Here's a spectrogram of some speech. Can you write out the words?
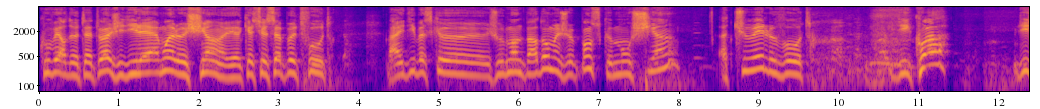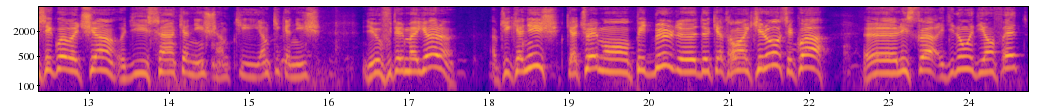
couvert de tatouages, il dit Il est à moi le chien, et euh, qu'est-ce que ça peut te foutre? Ben, Il dit Parce que je vous demande pardon, mais je pense que mon chien a tué le vôtre. Il dit Quoi? Il dit, c'est quoi votre chien? Il dit, c'est un caniche, un petit, un petit caniche. Il dit, vous foutez de ma gueule? Un petit caniche qui a tué mon pitbull de, de 80 kilos, c'est quoi? Euh, L'histoire. Il dit non, il dit, en fait,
